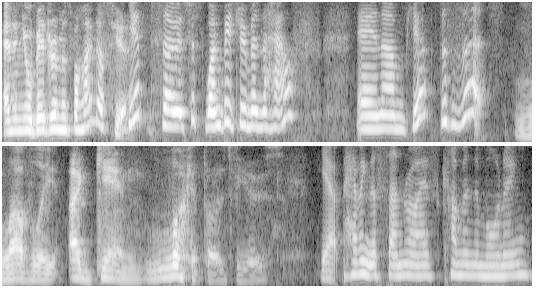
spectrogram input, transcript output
And then your bedroom is behind us here. Yep, so it's just one bedroom in the house and um, yeah, this is it. Lovely. Again, look at those views. Yeah, having the sunrise come in the morning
